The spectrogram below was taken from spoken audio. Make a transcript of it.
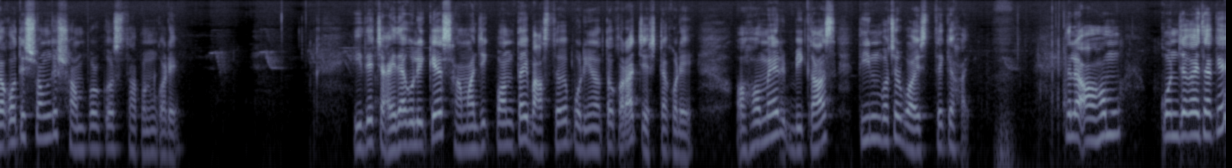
জগতের সঙ্গে সম্পর্ক স্থাপন করে। ঈদের চাহিদাগুলিকে সামাজিক পন্থায় বাস্তবে পরিণত করার চেষ্টা করে। অহমের বিকাশ তিন বছর বয়স থেকে হয়। তাহলে অহম কোন জায়গায় থাকে?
